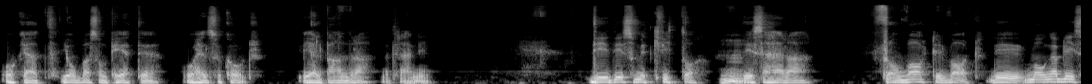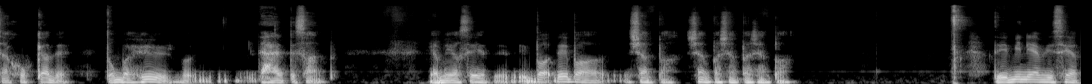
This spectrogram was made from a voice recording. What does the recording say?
och att jobba som PT och hälsocoach och hjälpa andra med träning. Det, det är som ett kvitto. Det är så här äh, från vart till vart. Det är, många blir så chockade. De bara, hur? Det här är inte sant. Ja, men jag säger det. Är bara, det är bara kämpa, kämpa, kämpa, kämpa. Det är min envishet.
